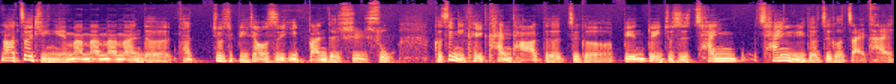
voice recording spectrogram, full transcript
那这几年慢慢慢慢的，它就是比较是一般的叙述。可是你可以看它的这个编队，就是参参与的这个载台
